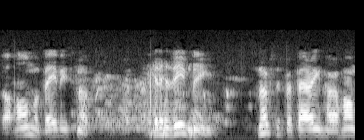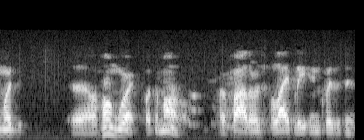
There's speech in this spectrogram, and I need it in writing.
the home of baby Snooks. It is evening. Snooks is preparing her homeward uh, homework for tomorrow. Her father is politely inquisitive.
